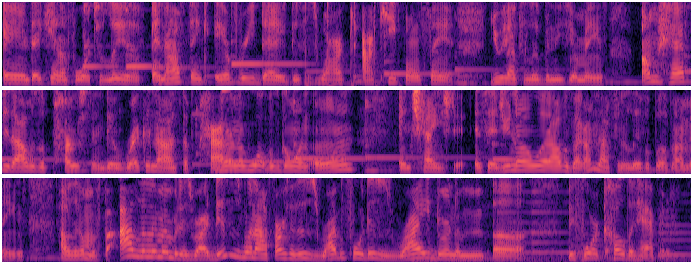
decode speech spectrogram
and they can't afford to live. And I think every day, this is why I, I, keep on saying, you have to live beneath your means. I'm happy that I was a person that recognized the pattern of what was going on and changed it and said, you know what? I was like, I'm not to live above my means. I was like, I'm gonna. I literally remember this right. This is when I first. This is right before. This was right during the uh before COVID happened.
